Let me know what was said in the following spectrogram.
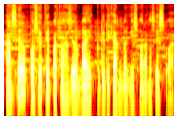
hasil positif atau hasil baik pendidikan bagi seorang siswa.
